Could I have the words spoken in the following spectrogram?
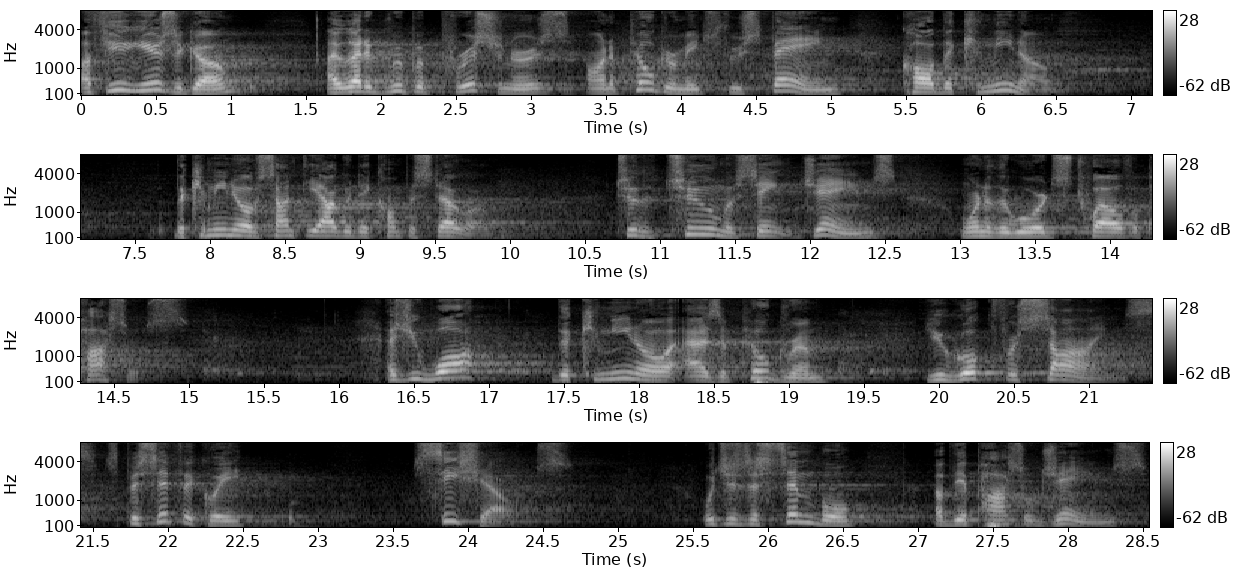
A few years ago, I led a group of parishioners on a pilgrimage through Spain called the Camino, the Camino of Santiago de Compostela, to the tomb of St. James, one of the Lord's 12 apostles. As you walk the Camino as a pilgrim, you look for signs, specifically seashells, which is a symbol of the Apostle James,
